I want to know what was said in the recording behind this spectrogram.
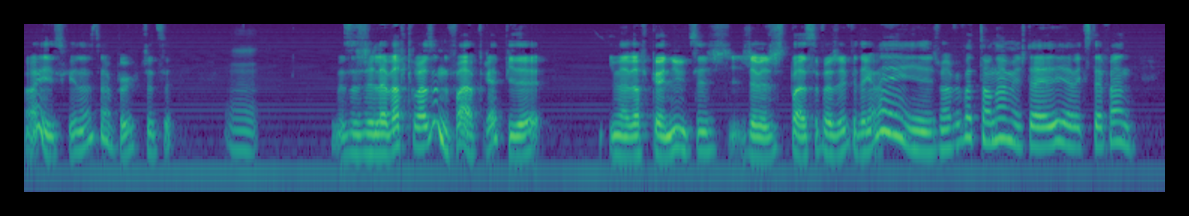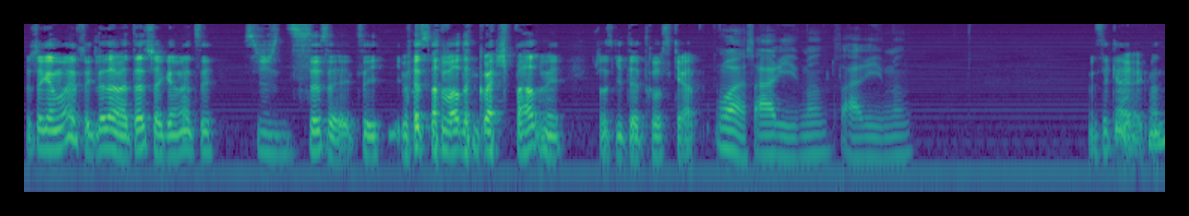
Ouais, il se connaissent un peu, tout ça. Hmm. Mais ça, je l'avais recroisé une fois après, puis là, il m'avait reconnu, tu sais. J'avais juste passé lui, puis il était comme, hey, je m'en rappelle pas de ton nom, mais j'étais allé avec Stéphane. J'étais comme, ouais, fait que là, dans ma tête, j'étais comme, ah, tu sais, si je dis ça, ça tu sais, il va savoir de quoi je parle, mais je pense qu'il était trop scrap. Ouais, ça arrive, man. Ça arrive, man. Mais c'est correct, man,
